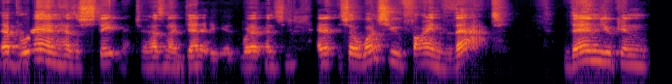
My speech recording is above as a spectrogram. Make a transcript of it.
that brand has a statement it has an identity whatever and, and it, so once you find that then you can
